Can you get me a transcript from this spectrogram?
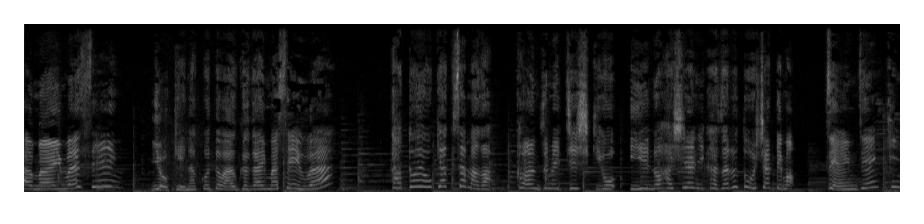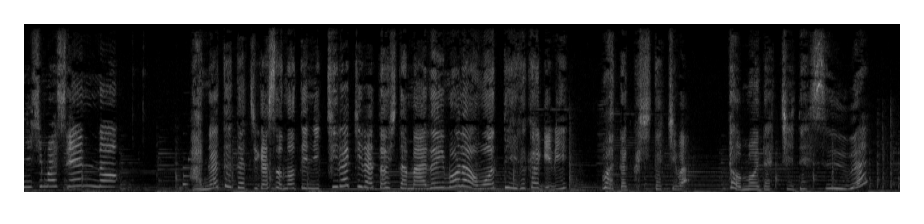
構いません。余計なことは伺いませんわ。たとえお客様が缶詰知識を家の柱に飾るとおっしゃっても全然気にしませんの。あなたたちがその手にキラキラとした丸いモラを持っている限り私たちは友達ですわ。あ、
